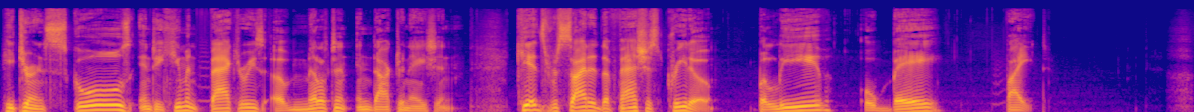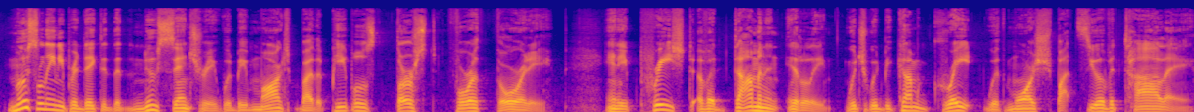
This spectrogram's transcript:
He turned schools into human factories of militant indoctrination. Kids recited the fascist credo believe, obey, fight. Mussolini predicted that the new century would be marked by the people's thirst for authority, and he preached of a dominant Italy which would become great with more spazio vitale,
